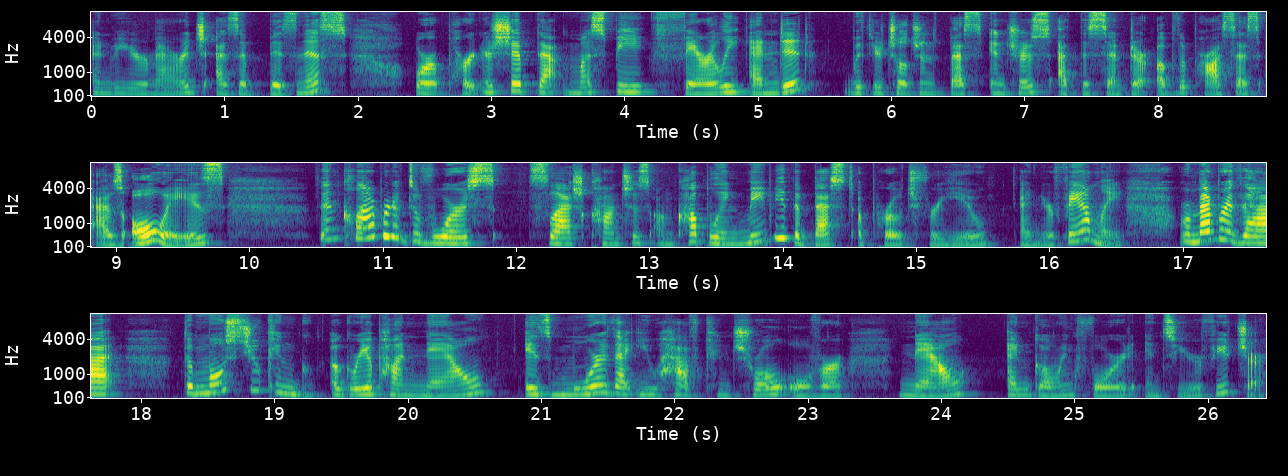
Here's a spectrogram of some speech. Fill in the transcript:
and view your marriage as a business or a partnership that must be fairly ended with your children's best interests at the center of the process as always, then collaborative divorce slash conscious uncoupling may be the best approach for you and your family. Remember that the most you can agree upon now is more that you have control over now and going forward into your future.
